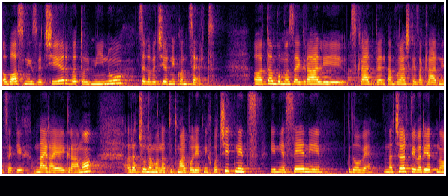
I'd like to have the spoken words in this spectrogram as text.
ob 8. zvečer v Tolminu celovečerni koncert. Tam bomo zaigrali skladbe, tamburaške zakladnice, ki jih najraje igramo. Računamo na tudi malo poletnih počitnic in jeseni, kdo ve, načrti verjetno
